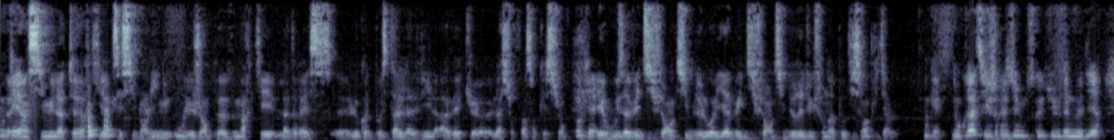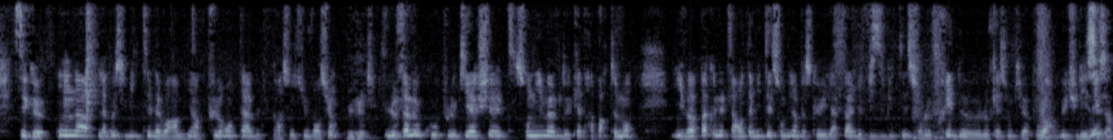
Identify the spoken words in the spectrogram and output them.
Euh, Il y a un simulateur qui est accessible en ligne où les gens peuvent marquer l'adresse, euh, le code postal, la ville avec la surface en question, et vous avez différents types de loyers avec différents types de réductions d'impôts qui sont applicables. Ok. Donc là, si je résume ce que tu viens de me dire, c'est que on a la possibilité d'avoir un bien plus rentable grâce aux subventions. Le fameux couple qui achète son immeuble de quatre appartements, il va pas connaître la rentabilité de son bien parce qu'il n'a pas de visibilité sur le prix de location qu'il va pouvoir utiliser. C'est ça.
